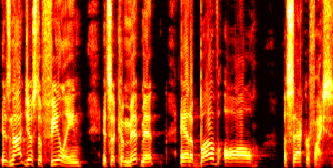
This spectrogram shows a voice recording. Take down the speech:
is not just a feeling, it's a commitment, and above all, a sacrifice.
